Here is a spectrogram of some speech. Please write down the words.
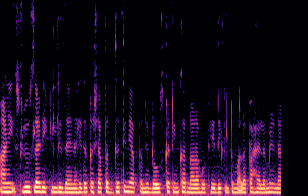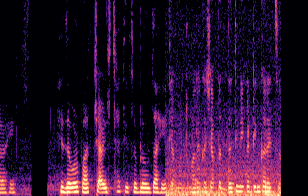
आणि स्लूजला देखील डिझाईन आहे. तर कशा पद्धतीने आपण हे ब्लाऊज कटिंग करणार आहोत हे देखील तुम्हाला पाहायला मिळणार आहे. हे जवळपास चाळीस छातीचं ब्लाऊज आहे. त्यामुळे तुम्हाला कशा पद्धतीने कटिंग करायचं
